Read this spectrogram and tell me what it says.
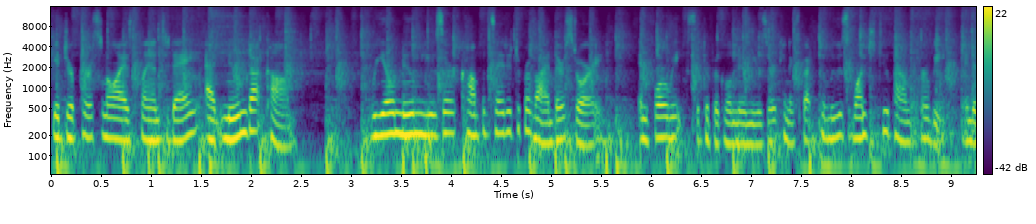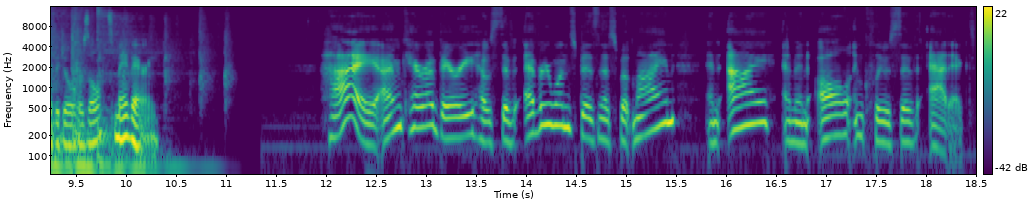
Get your personalized plan today at Noom.com. Real Noom user compensated to provide their story. In four weeks, the typical Noom user can expect to lose one to two pounds per week. Individual results may vary. Hi, I'm Kara Berry, host of Everyone's Business But Mine, and I am an all inclusive addict.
